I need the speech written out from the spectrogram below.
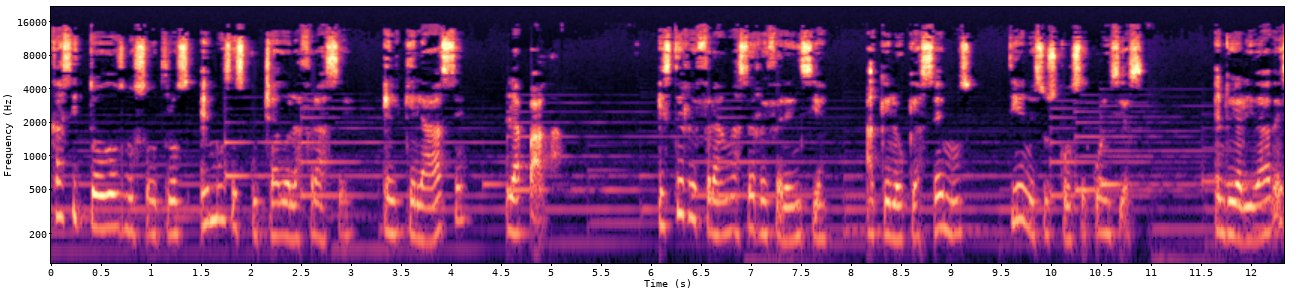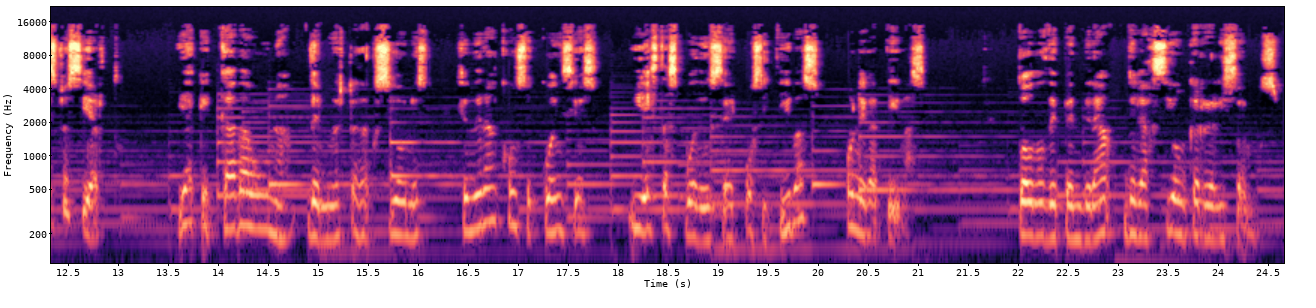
Casi todos nosotros hemos escuchado la frase, el que la hace, la paga. Este refrán hace referencia a que lo que hacemos tiene sus consecuencias. En realidad esto es cierto, ya que cada una de nuestras acciones generan consecuencias y éstas pueden ser positivas o negativas. Todo dependerá de la acción que realicemos.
